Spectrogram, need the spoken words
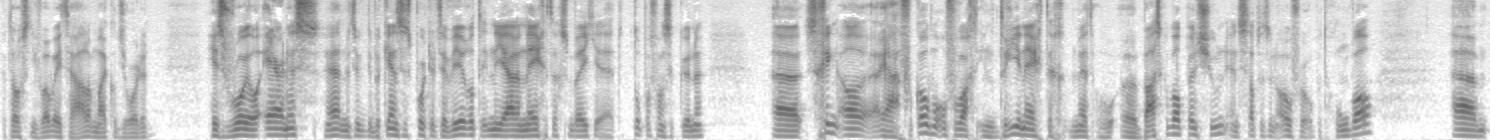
het hoogste niveau weten te halen, Michael Jordan. His Royal Airness, hè, natuurlijk de bekendste sporter ter wereld in de jaren 90 zo'n beetje. De toppen van zijn kunnen. Uh, ze ging al uh, ja, voorkomen onverwacht in 93 met uh, basketbalpensioen en stapte toen over op het honkbal. Um,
